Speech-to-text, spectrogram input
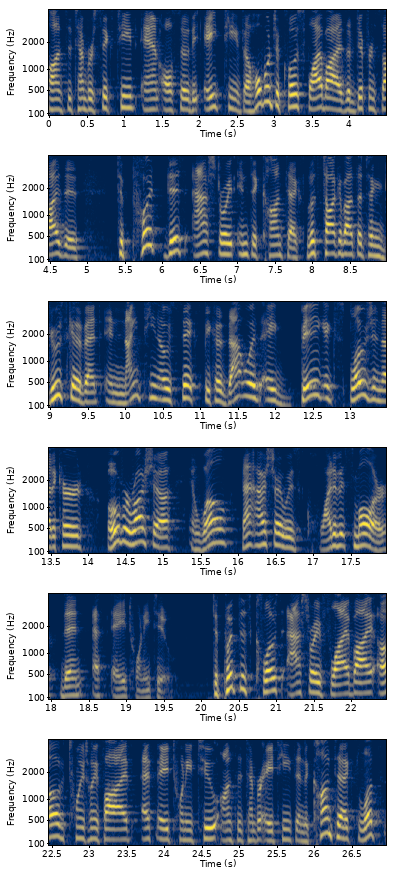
on September 16th and also the 18th, a whole bunch of close flybys of different sizes. To put this asteroid into context, let's talk about the Tunguska event in 1906 because that was a big explosion that occurred over Russia, and well, that asteroid was quite a bit smaller than FA22. To put this close asteroid flyby of 2025 FA22 on September 18th into context, let's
